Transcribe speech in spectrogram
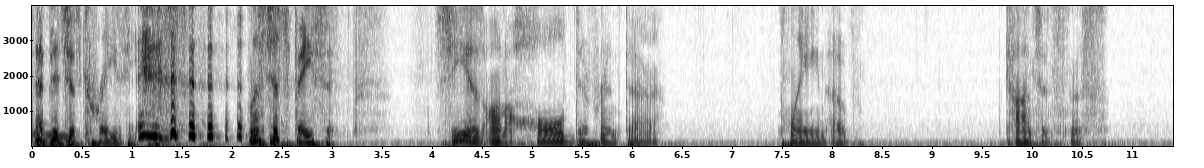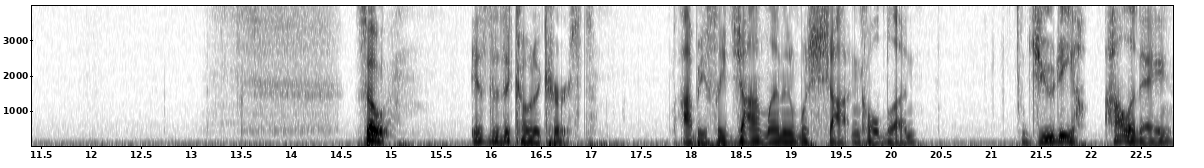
That bitch is crazy. Let's just face it. She is on a whole different uh, plane of consciousness. So, is the Dakota cursed? Obviously, John Lennon was shot in cold blood. Judy Holliday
